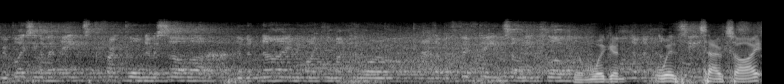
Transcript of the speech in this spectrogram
Replacing number eight, Frank Paul Nuuausala, number nine, Michael McIlorum, and number 15, Tony Clubb. And Wigan with Tautai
